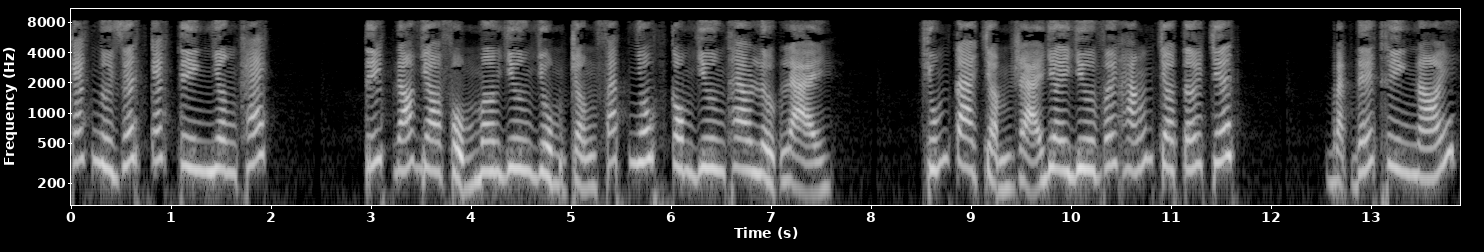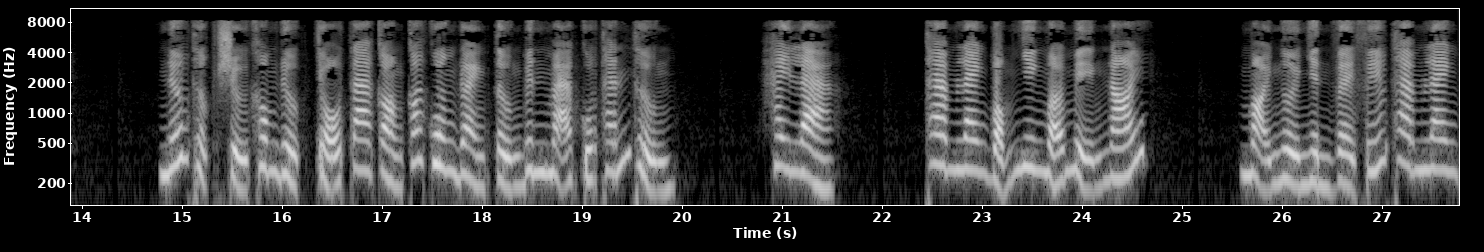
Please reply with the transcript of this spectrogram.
các ngươi giết các tiên nhân khác. Tiếp đó do Phụng Mơ Dương dùng trận pháp nhốt công dương thao lược lại. Chúng ta chậm rãi dây dưa với hắn cho tới chết. Bạch Đế Thiên nói. Nếu thực sự không được chỗ ta còn có quân đoàn tượng binh mã của Thánh Thượng. Hay là... Tham Lan bỗng nhiên mở miệng nói. Mọi người nhìn về phía Tham Lan.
